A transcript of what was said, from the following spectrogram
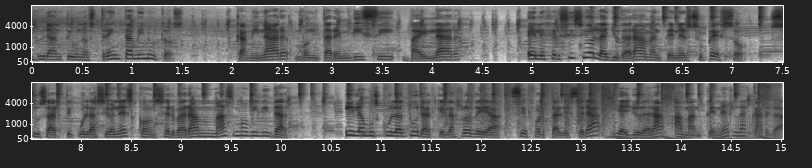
durante unos 30 minutos. Caminar, montar en bici, bailar. El ejercicio le ayudará a mantener su peso, sus articulaciones conservarán más movilidad y la musculatura que las rodea se fortalecerá y ayudará a mantener la carga.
